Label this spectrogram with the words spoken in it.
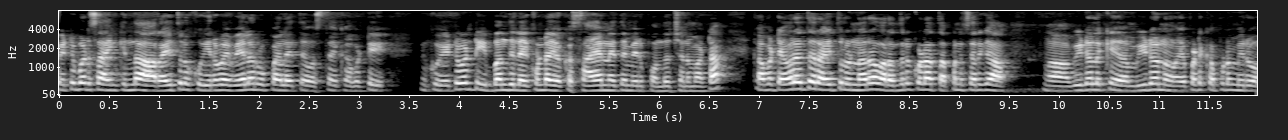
పెట్టుబడి సాయం కింద రైతులకు ఇరవై వేల రూపాయలు అయితే వస్తాయి కాబట్టి మీకు ఎటువంటి ఇబ్బంది లేకుండా ఈ యొక్క సాయాన్ని అయితే మీరు పొందొచ్చు అనమాట కాబట్టి ఎవరైతే రైతులు ఉన్నారో వారందరూ కూడా తప్పనిసరిగా వీడియోలకి వీడియోను ఎప్పటికప్పుడు మీరు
